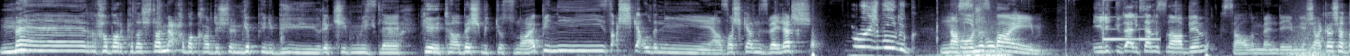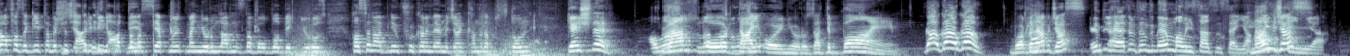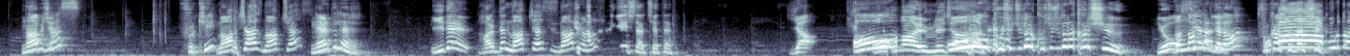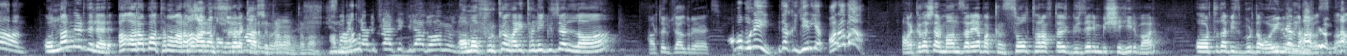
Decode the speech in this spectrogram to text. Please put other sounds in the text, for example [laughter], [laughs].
Merhaba arkadaşlar, merhaba kardeşlerim. Yepyeni bir ekibimizle GTA 5 videosuna hepiniz hoş geldiniz. Hoş geldiniz beyler. Hoş bulduk. Nasılsınız bayım? İyilik güzellik sen nasılsın abim? Sağ olun ben de iyiyim gençler. Arkadaşlar daha fazla GTA 5'in Rica ederiz beğeni abi. patlaması yapmayı unutmayın. Yorumlarınızda bol bol bekliyoruz. Hasan abinin, Furkan'ın vermeyeceğinin kanala pusuda olun. Gençler, Allah Run lan, or saçmalama. Die oynuyoruz. Hadi bayım. Go go go. Bu arada ne yapacağız? Emre hayatımı tanıdığım en mal insansın sen ya. Ne Aynı yapacağız? Ya. Ne yapacağız? Furki? Ne yapacağız? Ne yapacağız? Neredeler? İyi de harbiden ne yapacağız? Siz ne yapıyorsunuz? [laughs] Gençler çete. ya Aa! oha Emrecan. Oo koşucular koşuculara karşı. Yo Nasıl onlar yani? nerede la? Furkan şuradan çık. buradan. Onlar neredeler? Aa araba tamam arabalar arabaları koşuculara var karşı mı? tamam tamam. Ama aşağı düşersek bir daha doğamıyoruz Ama. Furkan harita ne güzel la. Harita güzel duruyor evet. Ama bu ne? Bir dakika geri gel. Araba! Arkadaşlar manzaraya bakın. Sol tarafta güzelim bir şehir var. Ortada biz burada oyun Ya ne oynuyoruz. yapıyorsun [laughs]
